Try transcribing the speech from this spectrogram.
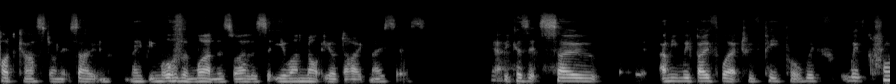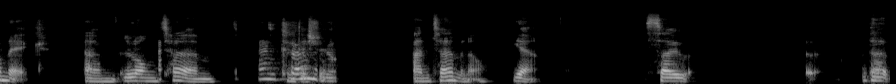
podcast on its own maybe more than one as well as that you are not your diagnosis Yeah. because it's so i mean we've both worked with people with with chronic um, long term and Condition. terminal and terminal yeah so uh, that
